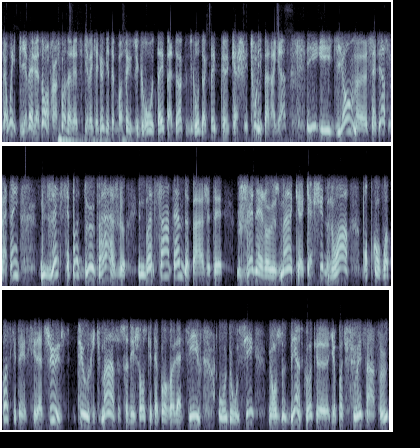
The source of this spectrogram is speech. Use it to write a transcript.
Ben oui, puis il avait raison. Franchement, on aurait dit qu'il y avait quelqu'un qui était passé avec du gros tape ad hoc, du gros duct tape caché tous les paragraphes. Et, Guillaume euh, Saint-Pierre, ce matin, nous disait que c'est pas deux pages. Une bonne centaine de pages étaient généreusement cachées de noir pour qu'on voit pas ce qui est inscrit là-dessus. Théoriquement, ce serait des choses qui n'étaient pas relatives au dossier, mais on se doute bien, en tout cas, qu'il n'y a pas de fumée sans feu.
